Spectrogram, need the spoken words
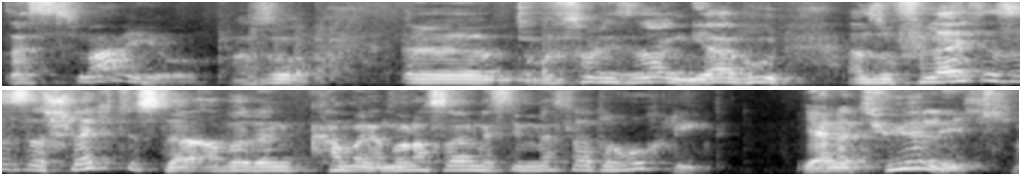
Das ist Mario. Achso, äh, was soll ich sagen? Ja gut, also vielleicht ist es das Schlechteste, aber dann kann man immer noch sagen, dass die Messlatte hoch liegt. Ja, natürlich.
